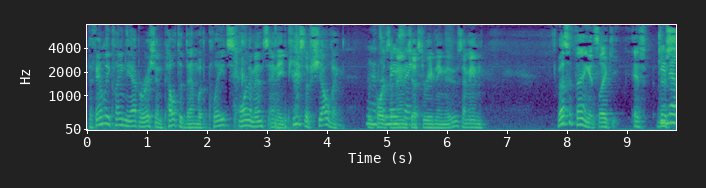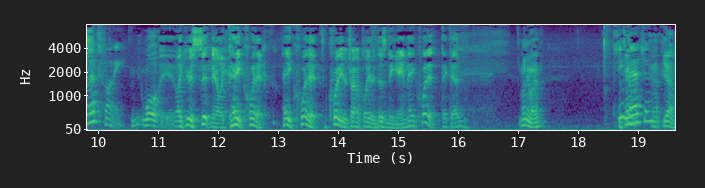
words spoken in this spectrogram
The family claimed the apparition pelted them with plates, ornaments, and a piece of shelving, reports the. Manchester Evening News. I mean, that's the thing. It's like if Do you know that's funny? well, like you're sitting there, like, hey, quit it, hey, quit it, quit it. You're trying to play your Disney game. Hey, quit it, dickhead. Anyway, Can you imagine? Uh, yeah,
